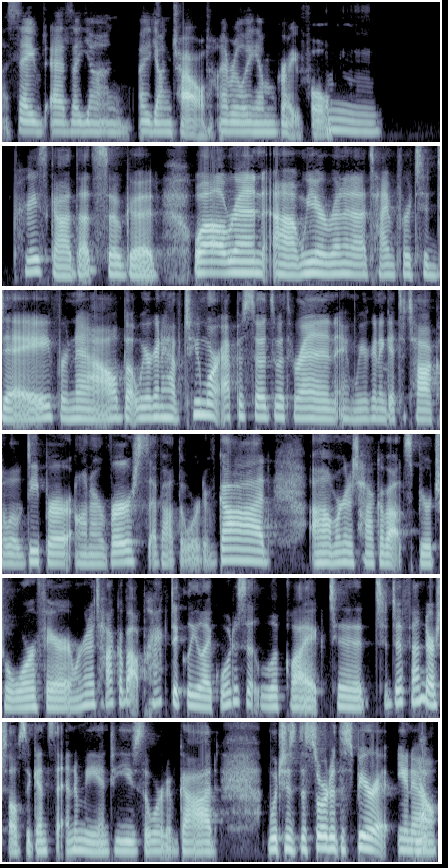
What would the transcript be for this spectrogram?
uh, saved as a young, a young child. I really am grateful. Mm. Praise God. That's so good. Well, Wren, um, we are running out of time for today for now, but we're going to have two more episodes with Wren, and we're going to get to talk a little deeper on our verse about the Word of God. Um, we're going to talk about spiritual warfare, and we're going to talk about practically like what does it look like to to defend ourselves against the enemy and to use the Word of God, which is the sword of the Spirit, you know,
